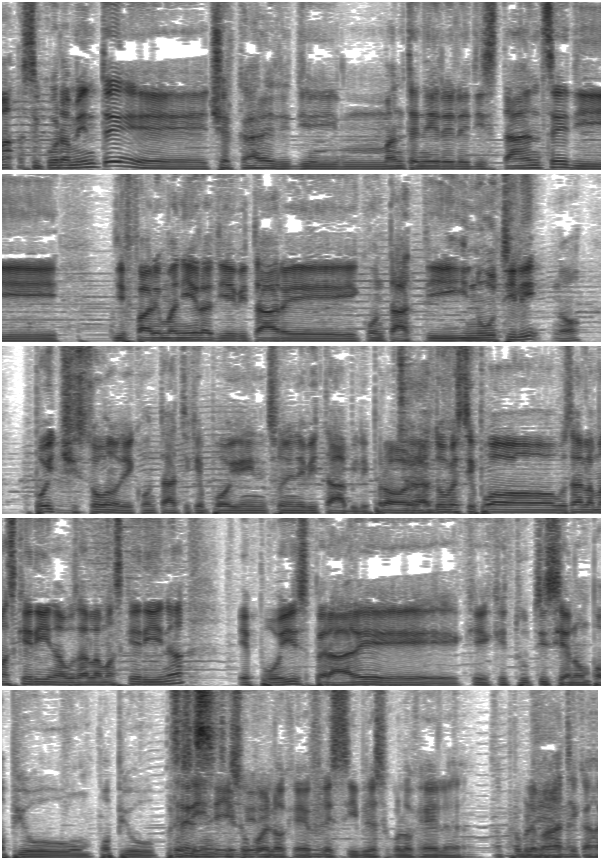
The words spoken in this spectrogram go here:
Ma sicuramente eh, cercare di, di mantenere le distanze, di, di fare in maniera di evitare i contatti inutili, no? Poi ci sono dei contatti che poi sono inevitabili, però Certo. laddove si può usare la mascherina, usare la mascherina e poi sperare che, che tutti siano un po' più, un po' più presenti su Sensibili. quello che è Mm. flessibile, su quello che è la, la problematica.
